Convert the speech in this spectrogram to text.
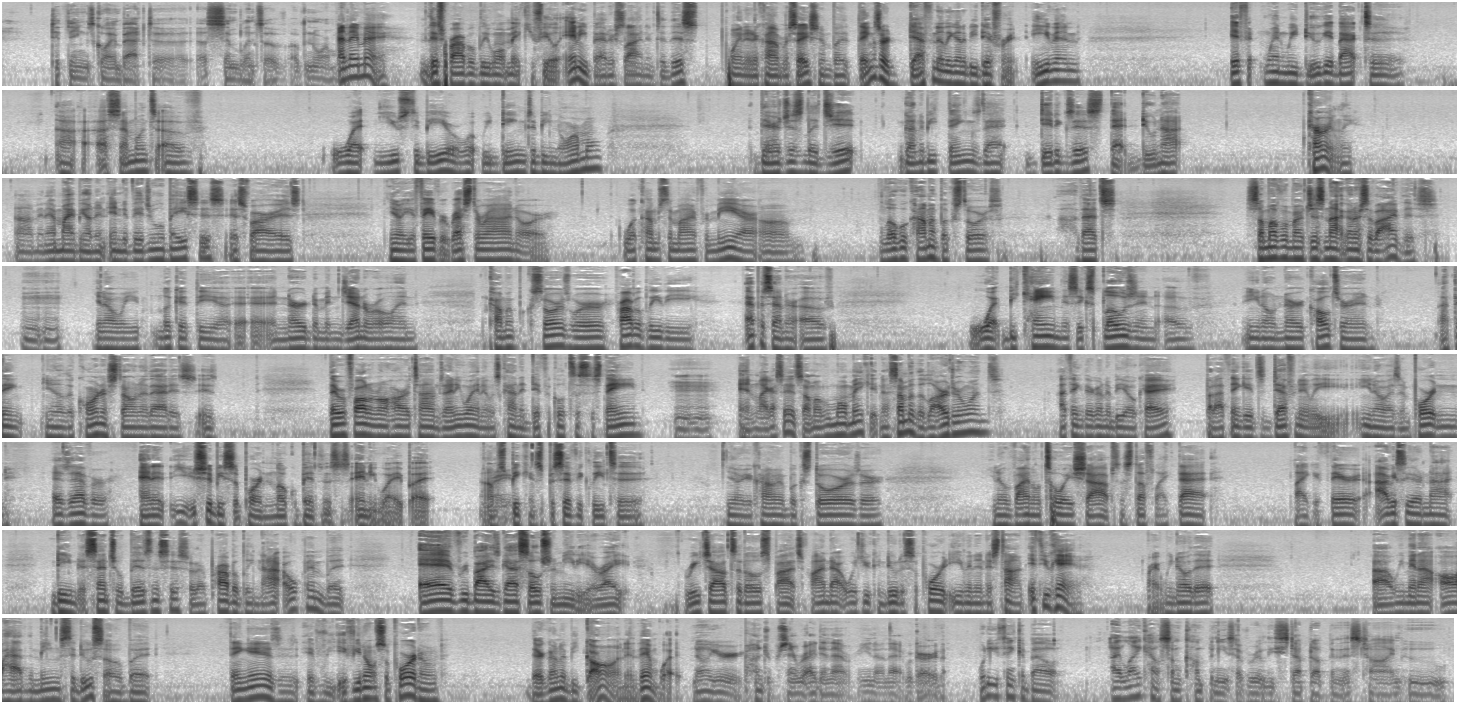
to things going back to a semblance of of normal. And they may. This probably won't make you feel any better sliding into this point in the conversation, but things are definitely going to be different. Even if when we do get back to uh, a semblance of what used to be or what we deem to be normal, they're just legit going to be things that did exist that do not currently. Um, and that might be on an individual basis as far as you know your favorite restaurant or what comes to mind for me are um, local comic book stores uh, that's some of them are just not going to survive this mm-hmm. you know when you look at the uh, nerddom in general and comic book stores were probably the epicenter of what became this explosion of you know nerd culture and i think you know the cornerstone of that is is they were falling on hard times anyway and it was kind of difficult to sustain Mm-hmm. and like i said some of them won't make it now some of the larger ones i think they're going to be okay but i think it's definitely you know as important as ever and it you should be supporting local businesses anyway but i'm Right. speaking specifically to you know your comic book stores or you know vinyl toy shops and stuff like that like if they're obviously they're not deemed essential businesses so they're probably not open but everybody's got social media right? Reach out to those spots find out what you can do to support even in this time if you can right? We know that uh, we may not all have the means to do so but thing is, is if we, if you don't support them they're gonna be gone and then what? No, you're 100% right in that, you know, in that regard. What do you think about I like how some companies have really stepped up in this time who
